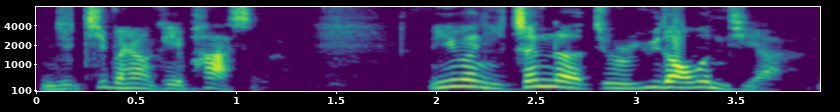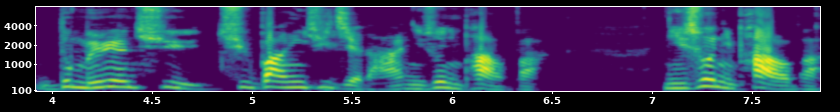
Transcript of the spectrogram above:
你就基本上可以 pass 了，因为你真的就是遇到问题啊，你都没人去去帮你去解答，你说你怕不怕？你说你怕不怕？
